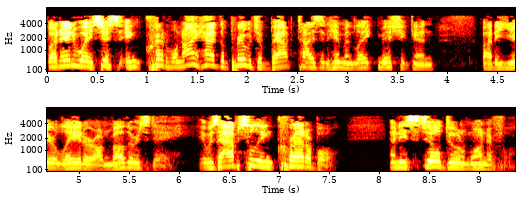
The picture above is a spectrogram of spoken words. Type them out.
But anyway, it's just incredible. And I had the privilege of baptizing him in Lake Michigan about a year later on Mother's Day. It was absolutely incredible. And he's still doing wonderful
